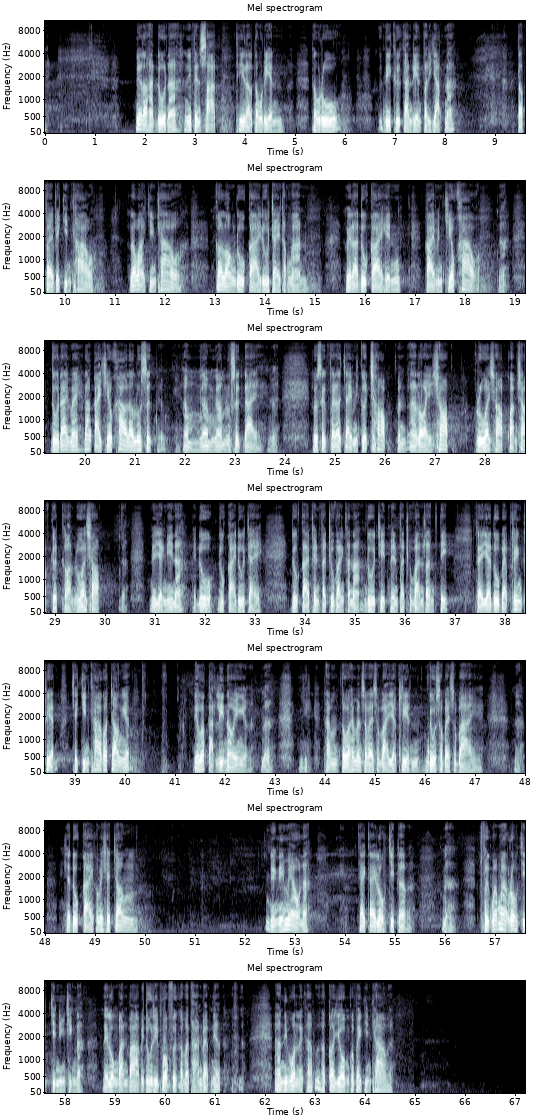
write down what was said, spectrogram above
เนี่ยเราหัดดูนะนี่เป็นศาสตร์ ที่เราต้องเรียนต้องรู้นี่คือการเรียนปริยัตินะ ต่อไปไปกินข้าว ระหว่างกินข้าว ก็ลองดูกายดูใจทำงาน เวลาดูกายเห็นกายมันเคี้ยวข้าวนะดูได้ไหมร่างกายเคี้ยวข้าวแล้วรู้สึกง่ำง่ำง่ำรู้สึกได้รู้สึกไปแล้วใจมันเกิดชอบ มันอร่อยชอบ รู้ว่าชอบความชอบเกิดก่อนรู้ว่าชอบนี่อย่างนี้นะ ไปดูดูกายดูใจ ดูกายเป็นปัจจุบันขณะ ดูจิตเป็นปัจจุบันสันติ แต่อย่าดูแบบเคร่งเครียด จะกินข้าวก็จ้องเงี้ย เดี๋ยวก็กัดลิ้นเอาเองนะทำตัวให้มันสบายๆอย่าเครียดดูสบายๆนะจะดูกายก็ไม่ใช่จ้อง อย่างนี้ไม่เอานะใกล้ๆโรคจิตแล้วนะฝึกมากๆโรคจิตกินจริง ๆ นะในโรงพยาบาลบ้าไปดูสิพวกฝึกกรรมฐานแบบเนี้ย อันนี้หมดเลยครับ แล้วก็โยมก็ไปกินข้าว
